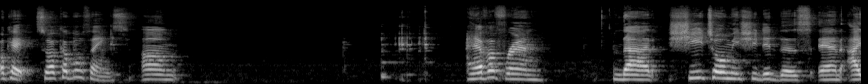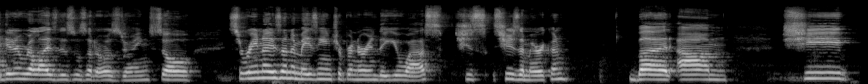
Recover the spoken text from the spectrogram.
Okay, so a couple of things. Um, I have a friend that she told me she did this, and I didn't realize this was what I was doing. So Serena is an amazing entrepreneur in the U.S. She's she's American, but um, she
